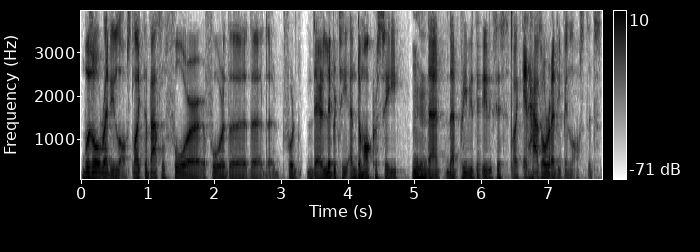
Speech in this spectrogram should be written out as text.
was already lost, like the battle for for the, the, the for their liberty and democracy Mhm. that that previously existed. Like it has already been lost. It's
